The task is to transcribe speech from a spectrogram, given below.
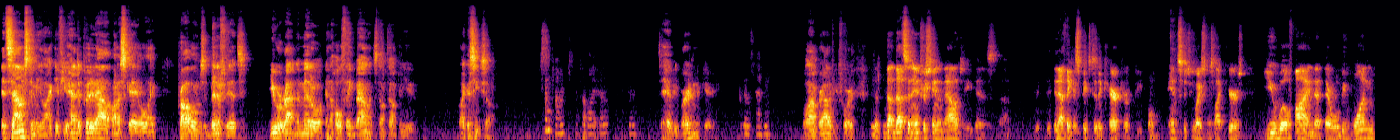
It sounds to me like if you had to put it out on a scale, like problems and benefits, you were right in the middle, and the whole thing balanced on top of you, like a seesaw. sometimes I felt like that. It's a heavy burden to carry. It was heavy. Well, I'm proud of you for it. Th- th- that's an interesting analogy is uh, and i think it speaks to the character of people in situations like yours you will find that there will be one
